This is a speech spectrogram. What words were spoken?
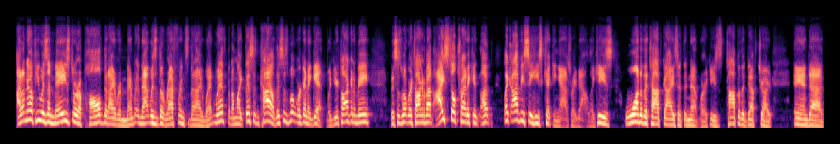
I don't know if he was amazed or appalled that I remember, and that was the reference that I went with. But I'm like, listen, Kyle, this is what we're gonna get when you're talking to me. This is what we're talking about. I still try to, uh, like, obviously he's kicking ass right now. Like he's one of the top guys at the network. He's top of the depth chart, and uh,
